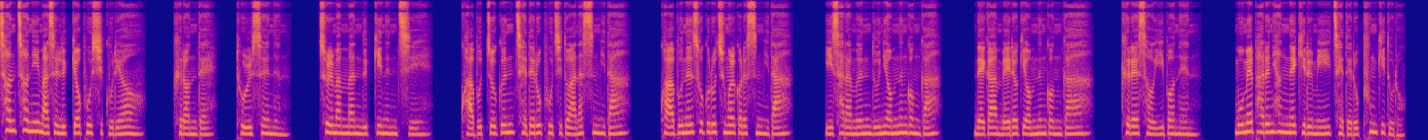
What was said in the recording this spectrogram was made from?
천천히 맛을 느껴보시구려. 그런데 돌쇠는 술맛만 느끼는지 과부 쪽은 제대로 보지도 않았습니다. 과부는 속으로 중얼거렸습니다. 이 사람은 눈이 없는 건가? 내가 매력이 없는 건가? 그래서 이번엔 몸에 바른 향내 기름이 제대로 풍기도록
